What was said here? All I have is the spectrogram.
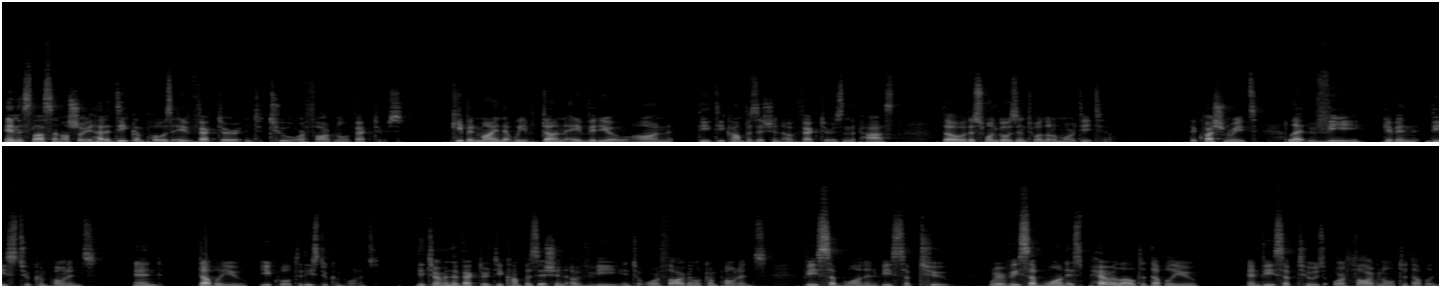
In this lesson, I'll show you how to decompose a vector into two orthogonal vectors. Keep in mind that we've done a video on the decomposition of vectors in the past, though this one goes into a little more detail. The question reads, let v, given these two components, and w equal to these two components. Determine the vector decomposition of v into orthogonal components v sub 1 and v sub 2, where v sub 1 is parallel to w and v sub 2 is orthogonal to w.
